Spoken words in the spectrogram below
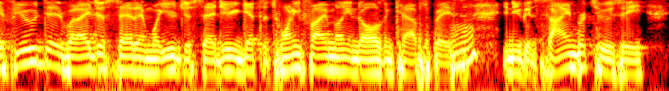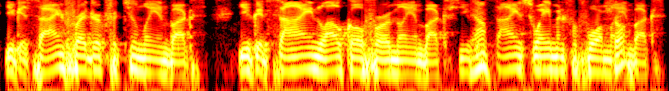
if you did what I just said and what you just said, you could get to twenty five million dollars in cap space, mm-hmm. and you could sign Bertuzzi, you could sign Frederic for two million bucks, you could sign Lauko for a million bucks, you yeah. could sign Swayman for four million sure. bucks,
